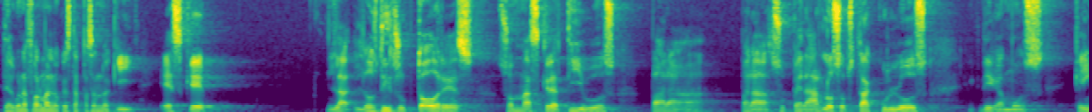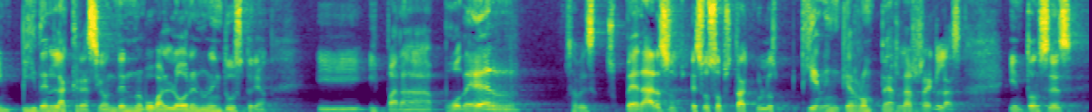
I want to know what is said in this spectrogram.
de alguna forma lo que está pasando aquí es que los disruptores son más creativos para para superar los obstáculos, digamos, que impiden la creación de nuevo valor en una industria y, para poder, ¿sabes?, superar esos, obstáculos tienen que romper las reglas. Y entonces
